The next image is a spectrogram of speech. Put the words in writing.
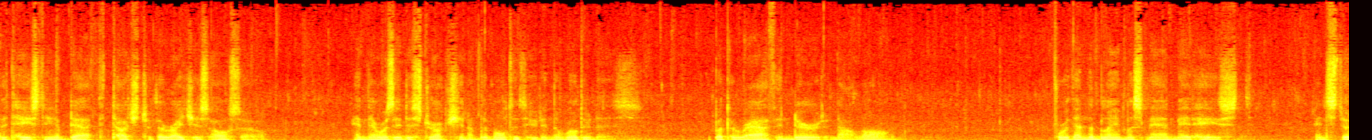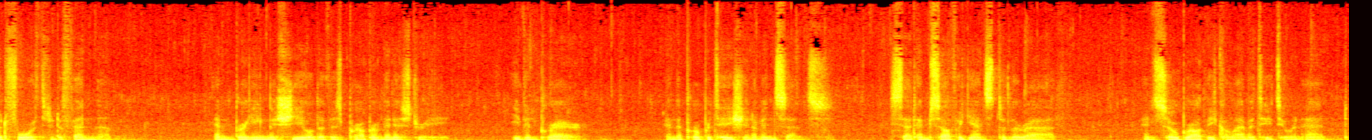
the tasting of death touched the righteous also, and there was a destruction of the multitude in the wilderness, but the wrath endured not long. For then the blameless man made haste, and stood forth to defend them, and bringing the shield of his proper ministry, even prayer, and the propitiation of incense, set himself against the wrath, and so brought the calamity to an end,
